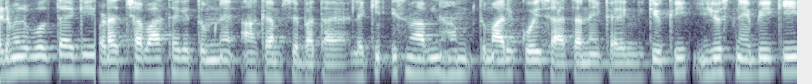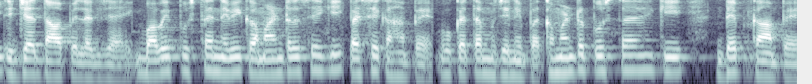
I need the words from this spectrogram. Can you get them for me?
एडमिरल बोलता है कि, बड़ा अच्छा बात है कि तुमने आके हमसे बताया, लेकिन इस मामले में हम तुम्हारी कोई सहायता नहीं करेंगे, क्योंकि यूएस नेवी की इज़्ज़त दाव पे लग जाएगी। बॉबी पूछता है, नेवी कमांडर से कि पैसे कहाँ पे वो कहता है, मुझे नहीं पता। कमांडर पूछता है कि, डेप कहाँ पे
